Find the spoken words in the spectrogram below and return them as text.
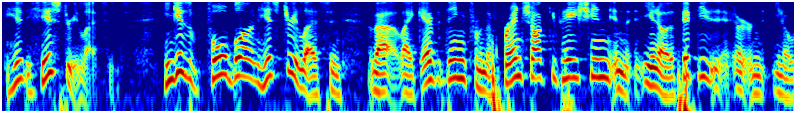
his history lessons. He gives a full blown history lesson about like everything from the French occupation in the you know the fifties or you know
